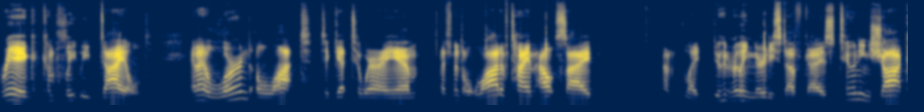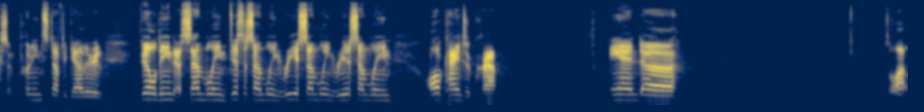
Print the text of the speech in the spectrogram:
rig completely dialed. And I learned a lot to get to where I am. I've spent a lot of time outside. I'm like doing really nerdy stuff, guys. Tuning shocks and putting stuff together and building, assembling, disassembling, reassembling, reassembling, all kinds of crap. And uh, a lot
